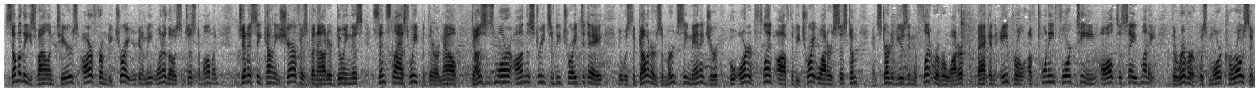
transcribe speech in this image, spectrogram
Some of these volunteers are from Detroit. You're going to meet one of those in just a moment. Genesee County Sheriff has been out here doing this since last week, but there are now dozens more on the streets of Detroit today. It was the governor's emergency manager who ordered Flint off the Detroit water system and started using the Flint River water back in April of 2014, all to save money. The river was more corrosive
